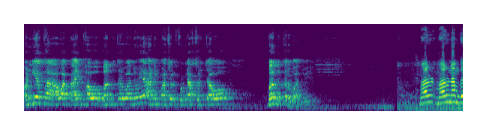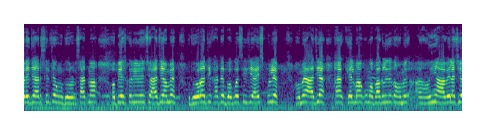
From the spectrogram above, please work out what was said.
અન્યથા આવા કાયફાઓ બંધ કરવા જોઈએ. આની પાછળ ખોટા ખર્ચાઓ બંધ કરવા જોઈએ. મારું મારું નામ ગરેજા હર્ષિલ છે. હું ધોરણ સાતમાં અભ્યાસ કરી રહ્યો છું. આજે અમે ધોરાજી ખાતે ભગવતસિંહજી હાઈસ્કૂલે અમે આજે આ ખેલ મહાકુંભમાં ભાગ લીધો તો અમે અહીંયા આવેલા છે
